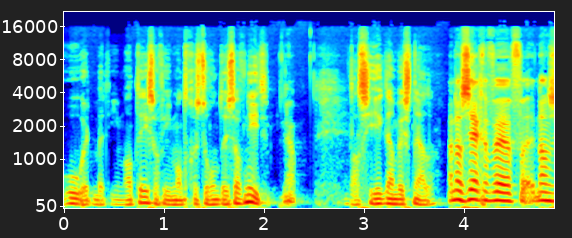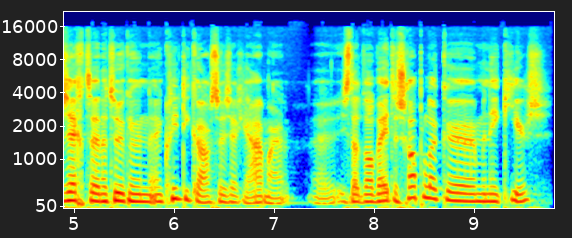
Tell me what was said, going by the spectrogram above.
hoe het met iemand is, of iemand gezond is of niet. Ja. Dat zie ik dan weer sneller. Maar dan, zeggen we, dan zegt eh, natuurlijk een, een criticaster, zegt ja, maar eh, is dat wel wetenschappelijk, eh, meneer Kiers?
